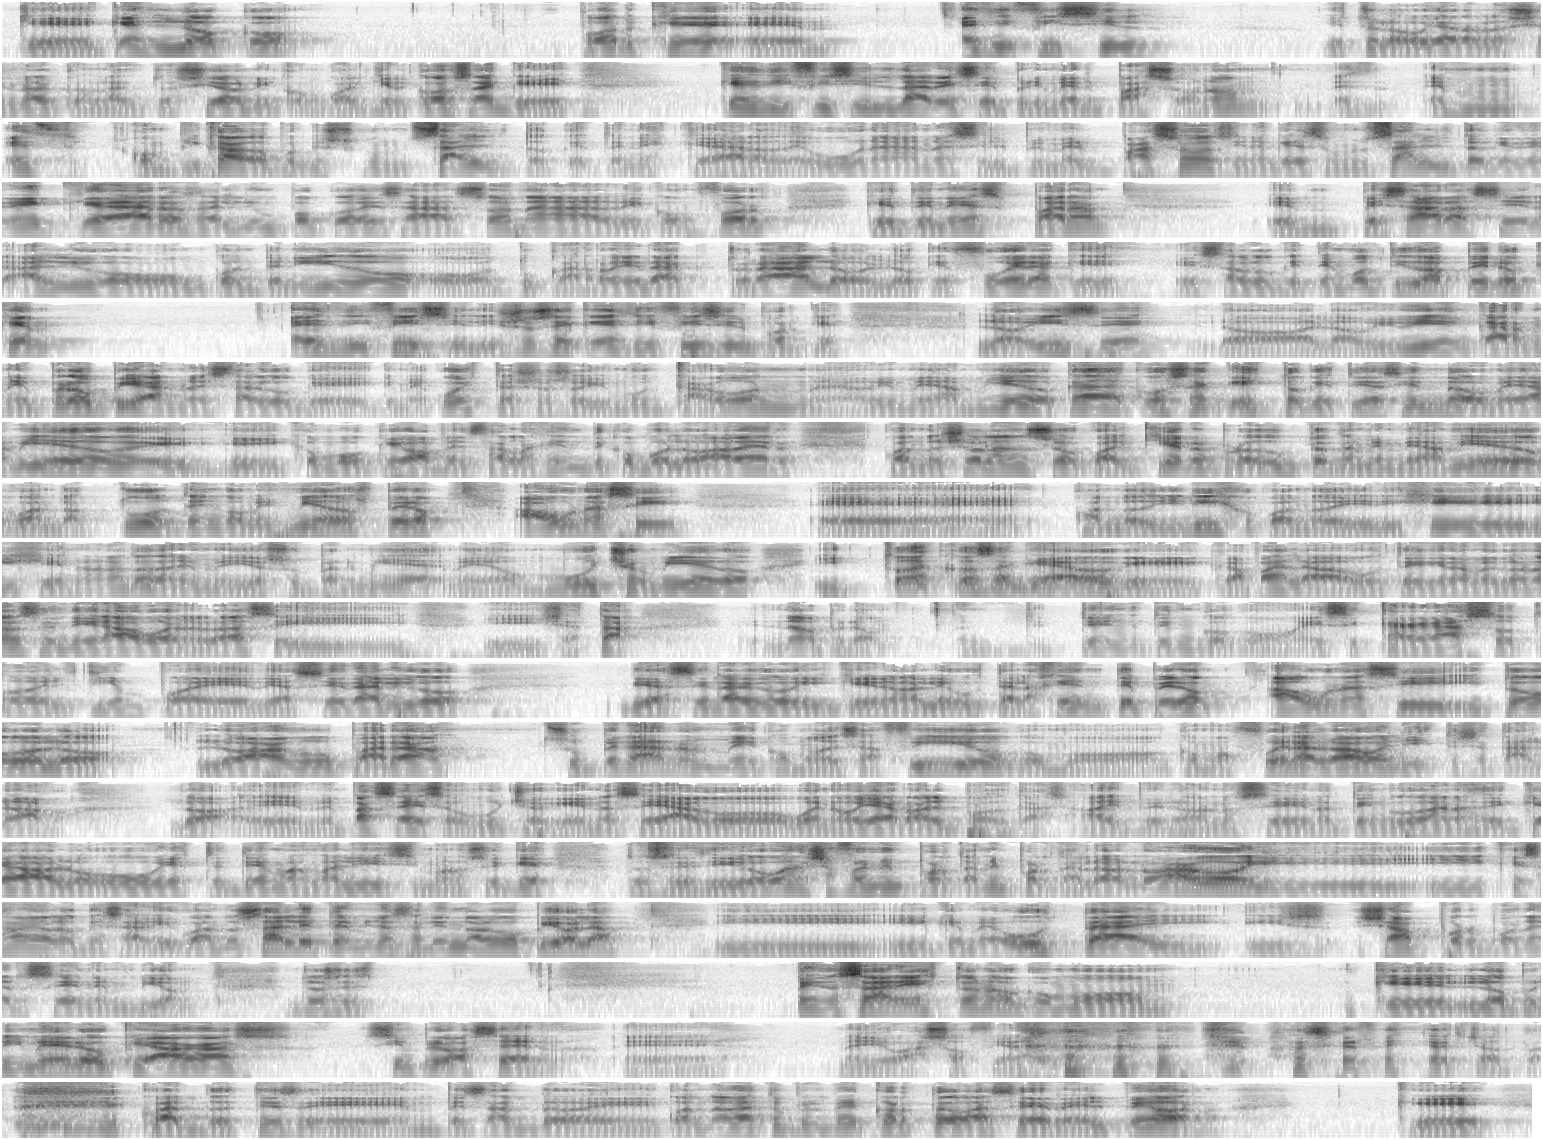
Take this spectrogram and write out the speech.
que, que es loco porque eh, es difícil, y esto lo voy a relacionar con la actuación y con cualquier cosa, que, es difícil dar ese primer paso, ¿no? Es, complicado porque es un salto que tenés que dar de una, no es el primer paso, sino que es un salto que tenés que dar, salir un poco de esa zona de confort que tenés para empezar a hacer algo, un contenido o tu carrera actoral o lo que fuera, que es algo que te motiva, pero que es difícil, y yo sé que es difícil porque lo hice, lo, viví en carne propia, no es algo que, me cuesta, yo soy muy cagón, a mí me da miedo cada cosa que esto que estoy haciendo, me da miedo, y, cómo, qué va a pensar la gente, cómo lo va a ver. Cuando yo lanzo cualquier producto también me da miedo, cuando actúo tengo mis miedos, pero aún así... Eh, cuando dirijo, cuando dirigí Ige Nonato también me dio súper miedo, me dio mucho miedo y todas cosas que hago que capaz la, ustedes que no me conocen digan, ah, bueno, lo hace y, y ya está. No, pero tengo como ese cagazo todo el tiempo de, hacer algo de hacer algo y que no le gusta a la gente, pero aún así y todo lo, lo hago para superarme como desafío, como, como fuera, lo hago, listo, ya está, lo hago. Eh, me pasa eso mucho, que no sé, hago, bueno, voy a grabar el podcast, ay, pero no sé, no tengo ganas de que hablo, uy, este tema es malísimo, no sé qué. Entonces digo, bueno, ya fue, no importa, no importa, lo, hago y, que salga lo que sale. Y cuando sale, termina saliendo algo piola y, que me gusta y, ya por ponerse en envión. Entonces, pensar esto, ¿no? Como que lo primero que hagas siempre va a ser... Eh, medio basofia. va a ser medio choto. Cuando estés eh, empezando, eh, cuando hagas tu primer corto va a ser el peor que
